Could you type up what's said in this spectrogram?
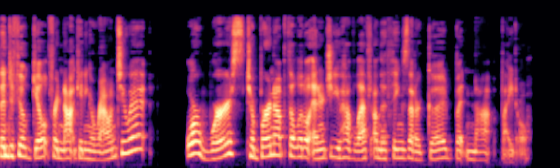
than to feel guilt for not getting around to it. Or worse, to burn up the little energy you have left on the things that are good but not vital.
